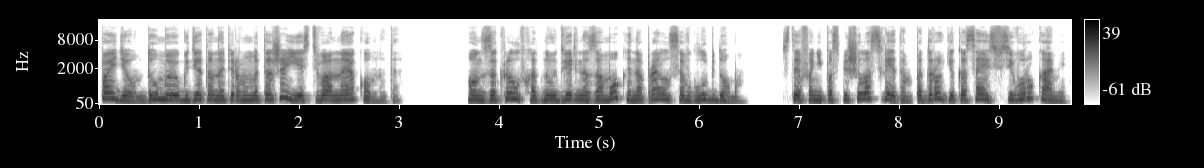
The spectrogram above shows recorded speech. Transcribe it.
«Пойдем, думаю, где-то на первом этаже есть ванная комната». Он закрыл входную дверь на замок и направился вглубь дома. Стефани поспешила следом, по дороге касаясь всего руками,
